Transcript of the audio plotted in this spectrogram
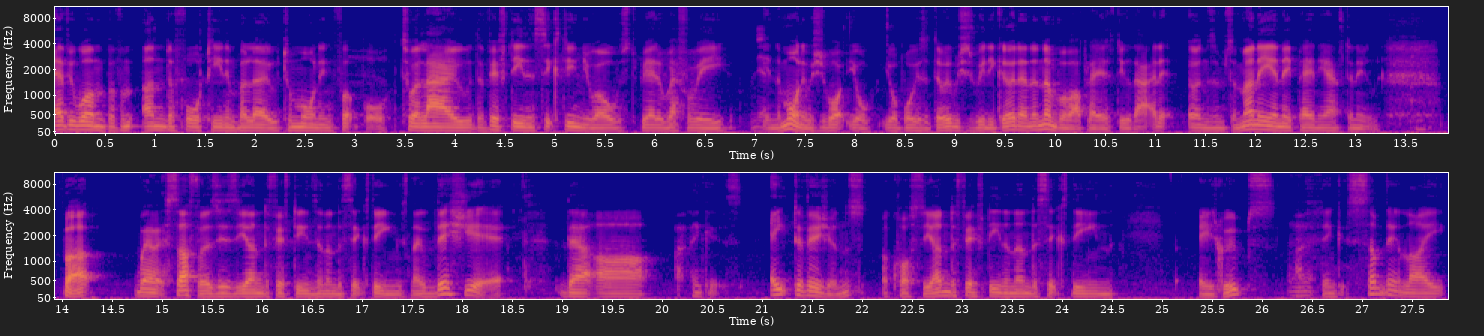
everyone but from under 14 and below to morning football to allow the 15 and 16 year olds to be able to referee Yeah. in the morning, which is what your your boys are doing, which is really good. And a number of our players do that, and it earns them some money, and they play in the afternoon. But where it suffers is the under 15s and under 16s. Now this year there are, I think it's eight divisions across the under 15 and under 16 age groups. I think it's something like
